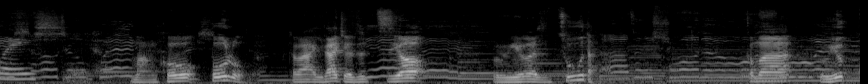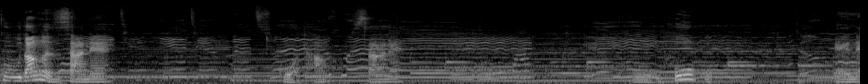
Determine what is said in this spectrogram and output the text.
欢喜，芒果、菠萝，对伐？伊拉就是主要含有的是蔗糖。葛末含有果糖的是啥呢？果糖，啥个呢？无花果，还有呢？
